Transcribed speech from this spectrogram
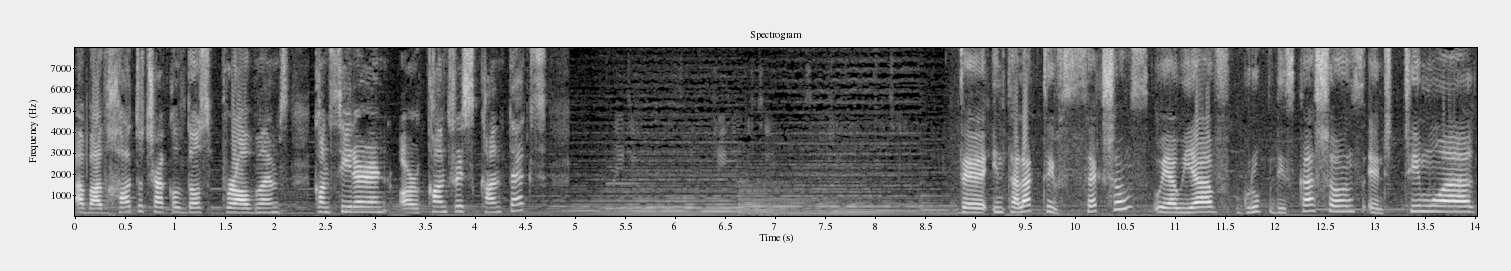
about how to tackle those problems considering our country's context the interactive sections where we have group discussions and teamwork.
